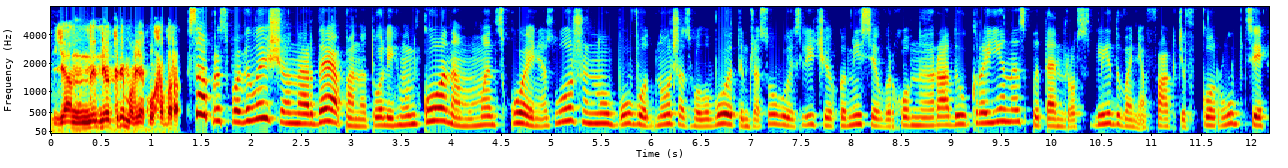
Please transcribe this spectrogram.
я не, не отримав ніякого хабара. САП розповіли, що нардеп Анатолій Гунько на момент скоєння злочину був водночас головою тимчасової слідчої комісії Верховної Ради України з питань розслідування фактів корупції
